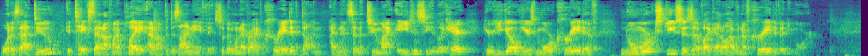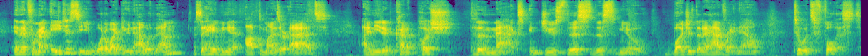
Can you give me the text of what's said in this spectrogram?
What does that do? It takes that off my plate. I don't have to design anything. So then whenever I have creative done, I then send it to my agency and be like, here, here you go. Here's more creative. No more excuses of like I don't have enough creative anymore. And then for my agency, what do I do now with them? I say, hey, we need to optimize our ads. I need to kind of push to the max and juice this this you know budget that I have right now to its fullest.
